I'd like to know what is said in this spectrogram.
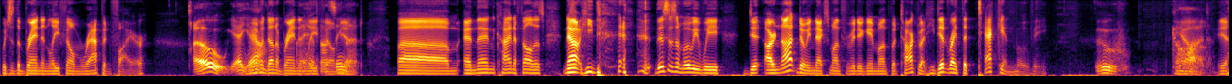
which is the Brandon Lee film Rapid Fire. Oh yeah, yeah. We haven't done a Brandon I Lee film seen yet. Um, and then kind of fell in this. Now he, this is a movie we di- are not doing next month for Video Game Month, but talked about. He did write the Tekken movie. Ooh, God. Yeah,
